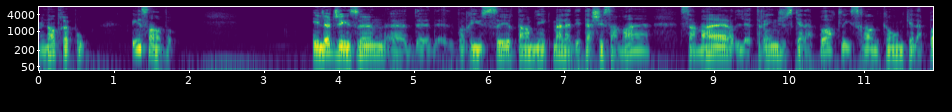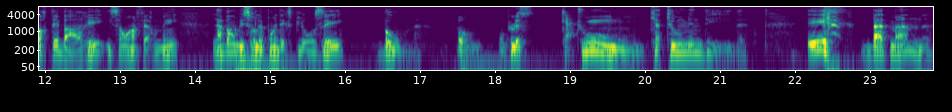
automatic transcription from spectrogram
un entrepôt et s'en va. Et là, Jason euh, de- de- va réussir tant bien que mal à détacher sa mère. Sa mère le traîne jusqu'à la porte. Là, ils se rendent compte que la porte est barrée. Ils sont enfermés. La bombe est sur le point d'exploser. Boom. Boum. Ou plus, Katoum. Katoom indeed. Et Batman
